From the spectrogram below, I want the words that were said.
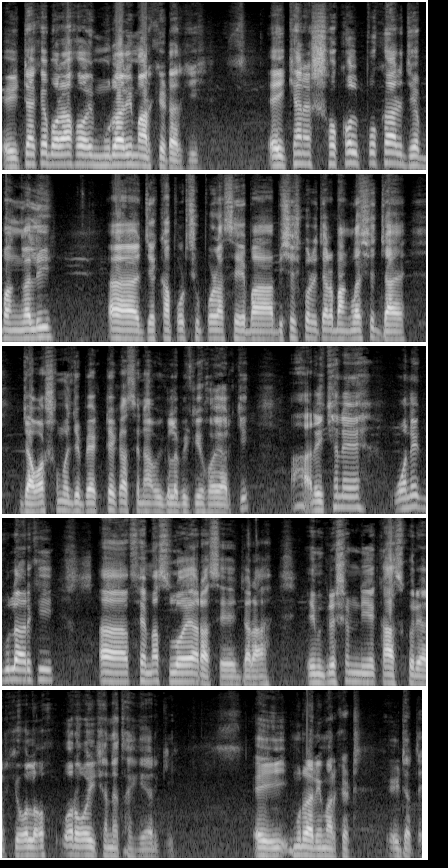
এইটাকে বলা হয় মুরারি মার্কেট আর কি। এইখানে সকল প্রকার যে বাঙালি যে কাপড় চোপড় আছে বা বিশেষ করে যারা বাংলাদেশে যায়, যাওয়ার সময় যে ব্যাগ টেক আছে না, ওইগুলো বিক্রি হয় আর কি। আর এখানে অনেকগুলো আর কি ফেমাস লয়ার আছে যারা ইমিগ্রেশন নিয়ে কাজ করে আর কি ওরা ওরা ওইখানে থাকে আর কি, এই মুরারি মার্কেট এইটাতে।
